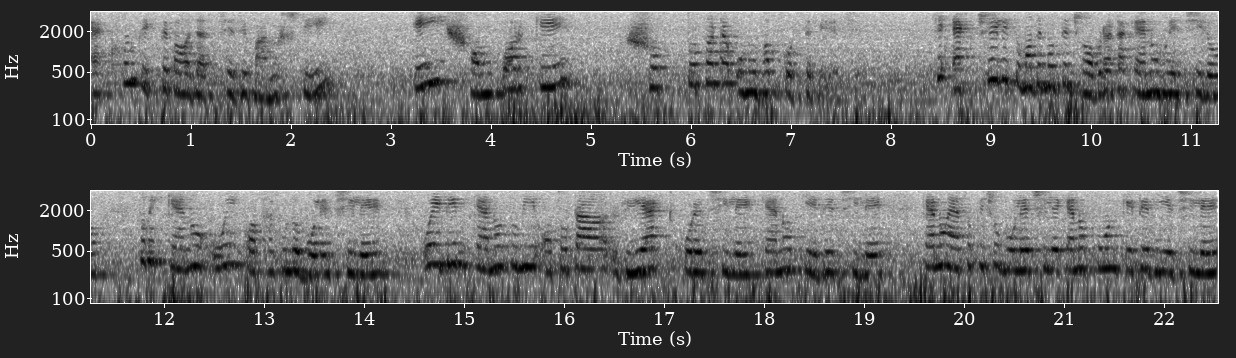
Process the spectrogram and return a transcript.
এখন দেখতে পাওয়া যাচ্ছে যে মানুষটি এই সম্পর্কে সত্যতাটা অনুভব করতে পেরেছে। যে অ্যাকচুয়ালি তোমাদের মধ্যে ঝগড়াটা কেন হয়েছিল? তুমি কেন ওই কথাগুলো বলেছিলে? ওই দিন কেন তুমি অতটা রিয়্যাক্ট করেছিলে? কেন কেঁদেছিলে? কেন এত কিছু বলেছিলে? কেন ফোন কেটে দিয়েছিলে?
